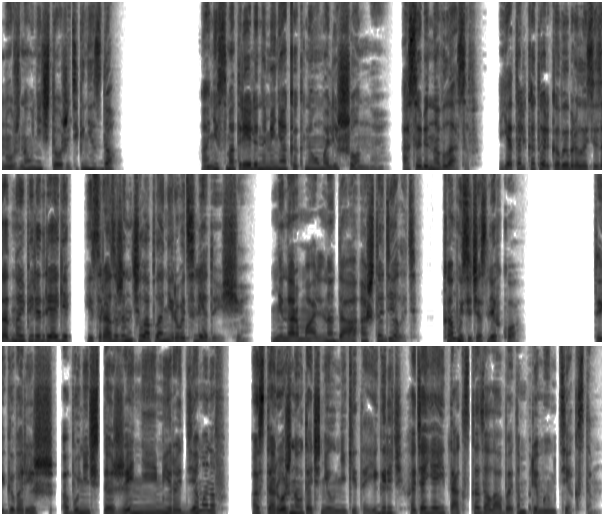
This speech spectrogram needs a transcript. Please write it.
Нужно уничтожить гнездо. Они смотрели на меня, как на умалишенную, особенно Власов. Я только-только выбралась из одной передряги и сразу же начала планировать следующую. Ненормально, да, а что делать? Кому сейчас легко? «Ты говоришь об уничтожении мира демонов?» — осторожно уточнил Никита Игоревич, хотя я и так сказала об этом прямым текстом.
